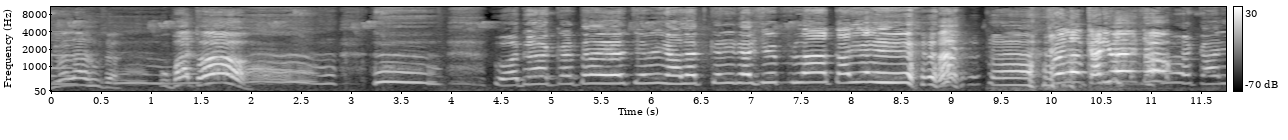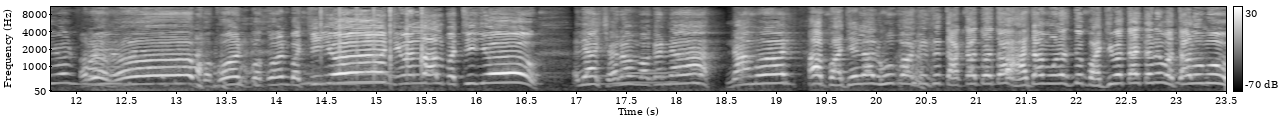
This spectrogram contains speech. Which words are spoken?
જીવનલાલ હું છે? ઊભા થો. પોદરા કરતા એ કેવી હાલત કરી નાખી કાઢી કાળિયા જીવનલાલ કાઢ્યો હોય તો? અરે અરે, ભગવાન ભગવાન બચી ગયો. જીવનલાલ બચી ગયો. અલ્યા શરમ વગરના નામર આ ભાજેલાલ હું ભાગે છે તાકાત હોય તો હાથા માણસ ને ભાજી બતાય તને બતાડું હું.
